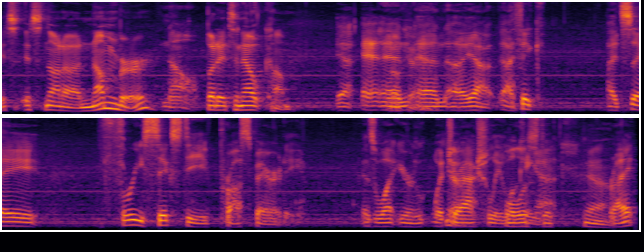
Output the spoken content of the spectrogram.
it's it's not a number, no. but it's an outcome. Yeah. And and, Okay. and uh, yeah, I think I'd say 360 prosperity is what you're what you're Yeah. actually looking at. yeah. Right.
